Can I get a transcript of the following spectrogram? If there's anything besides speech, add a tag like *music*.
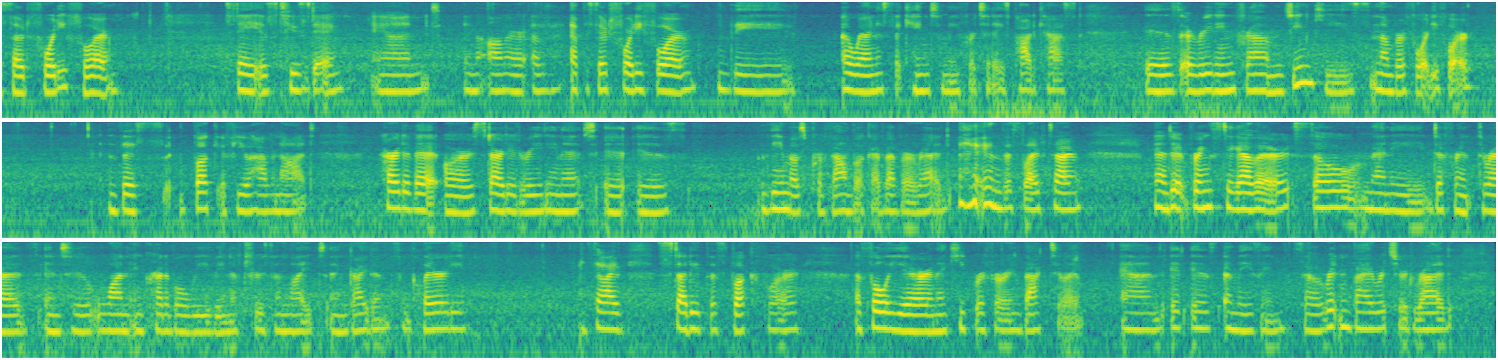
Episode 44. Today is Tuesday, and in honor of episode 44, the awareness that came to me for today's podcast is a reading from Gene Keys, number 44. This book, if you have not heard of it or started reading it, it is the most profound book I've ever read *laughs* in this lifetime and it brings together so many different threads into one incredible weaving of truth and light and guidance and clarity. So I've studied this book for a full year and I keep referring back to it. And it is amazing. So, written by Richard Rudd.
